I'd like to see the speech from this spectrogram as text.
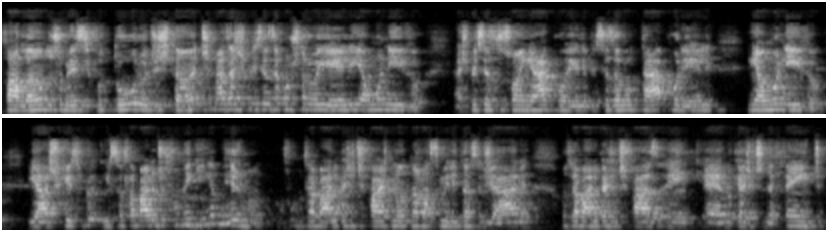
falando sobre esse futuro distante, mas a gente precisa construir ele em algum nível. A gente precisa sonhar com ele, precisa lutar por ele em algum nível. E acho que isso, isso é um trabalho de formiguinha mesmo, um trabalho que a gente faz na nossa militância diária, um trabalho que a gente faz em, é, no que a gente defende,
